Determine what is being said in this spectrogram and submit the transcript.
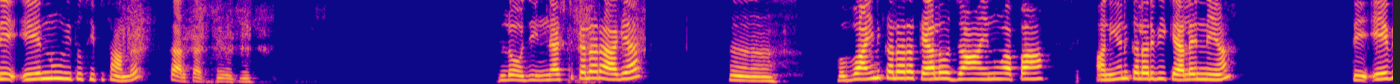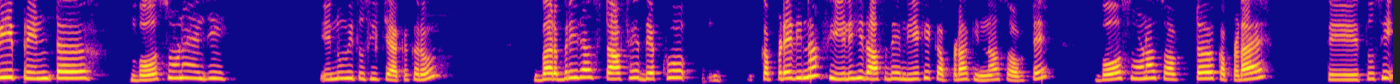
ਤੇ ਇਹਨੂੰ ਵੀ ਤੁਸੀਂ ਪਸੰਦ ਕਰ ਸਕਦੇ ਹੋ ਜੀ। ਲੋ ਜੀ ਨੈਕਸਟ ਕਲਰ ਆ ਗਿਆ। ਵਾਈਨ ਕਲਰ ਕਹਿ ਲਓ ਜਾਂ ਇਹਨੂੰ ਆਪਾਂ ਅਨੀਅਨ ਕਲਰ ਵੀ ਕਹਿ ਲੈਨੇ ਆ ਤੇ ਇਹ ਵੀ ਪ੍ਰਿੰਟ ਬਹੁਤ ਸੋਹਣਾ ਹੈ ਜੀ। ਇਹਨੂੰ ਵੀ ਤੁਸੀਂ ਚੈੱਕ ਕਰੋ। ਬਰਬਰੀ ਦਾ ਸਟਫ ਇਹ ਦੇਖੋ, ਕੱਪੜੇ ਦੀ ਨਾ ਫੀਲ ਹੀ ਦੱਸ ਦਿੰਦੀ ਹੈ ਕਿ ਕੱਪੜਾ ਕਿੰਨਾ ਸੌਫਟ ਹੈ। ਬਹੁਤ ਸੋਹਣਾ ਸੌਫਟ ਕੱਪੜਾ ਹੈ। ਤੇ ਤੁਸੀਂ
